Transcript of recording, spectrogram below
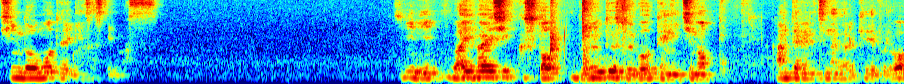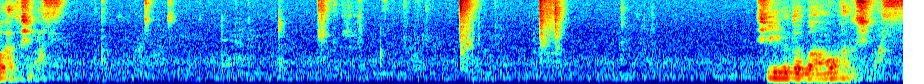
振動も低減させています。次に Wi-Fi6 と Bluetooth5.1 のアンテナにつながるケーブルを外します。シールド板を外します。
